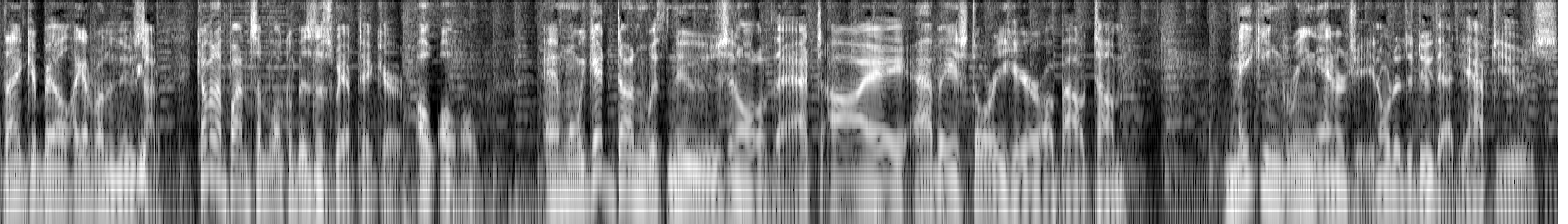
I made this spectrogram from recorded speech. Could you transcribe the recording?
Thank you, Bill. I got to run the news on. Coming up on some local business we have to take care of. Oh, oh, oh. And when we get done with news and all of that, I have a story here about um, making green energy. In order to do that, you have to use,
